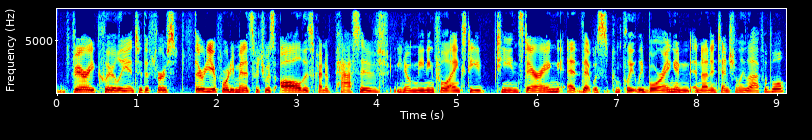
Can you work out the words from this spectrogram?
very clearly into the first 30 or 40 minutes, which was all this kind of passive, you know, meaningful, angsty teen staring at, that was completely boring and, and unintentionally laughable.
